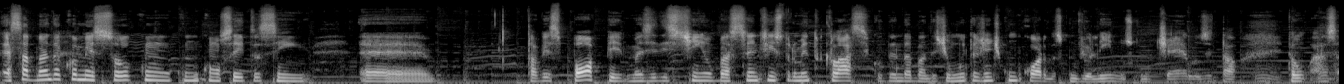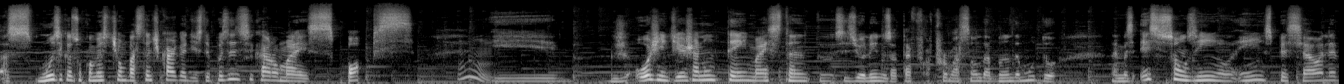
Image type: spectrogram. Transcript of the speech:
Essa banda começou com, com um conceito assim. é, talvez pop, mas eles tinham bastante instrumento clássico dentro da banda. Eles tinham muita gente com cordas, com violinos, com cellos e tal. Então as, as músicas no começo tinham bastante carga disso. Depois eles ficaram mais pops. E j- hoje em dia já não tem mais tanto esses violinos, até a formação da banda mudou. né? Mas esse sonzinho em especial ele é,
